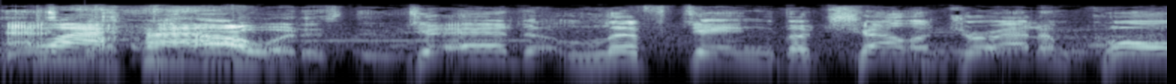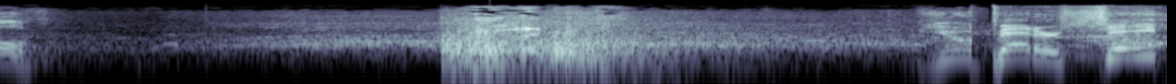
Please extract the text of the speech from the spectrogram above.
Wow. the power this dude. Dead lifting the challenger Adam Cole. You better shape.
